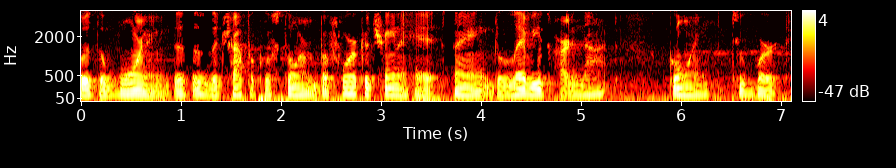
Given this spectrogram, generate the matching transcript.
was the warning. This is the tropical storm before Katrina hit, saying the levees are not going to work.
